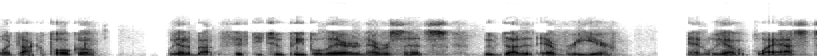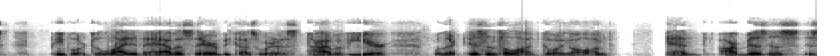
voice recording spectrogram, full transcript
went to Acapulco. We had about 52 people there, and ever since, we've done it every year and we have a blast. People are delighted to have us there because we're at a time of year when there isn't a lot going on, and our business is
